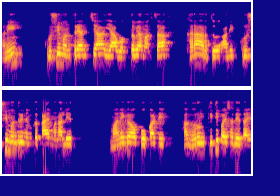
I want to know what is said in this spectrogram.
आणि कृषी मंत्र्यांच्या या वक्तव्यामागचा खरा अर्थ आणि कृषी मंत्री नेमकं काय म्हणाले माणिकराव कोकाटे हा घरून किती पैसा देत आहे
